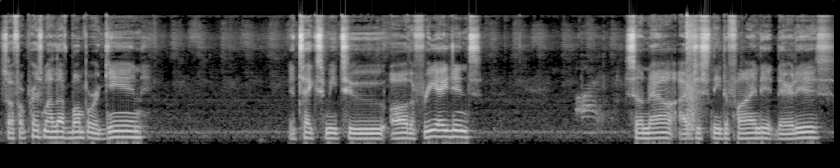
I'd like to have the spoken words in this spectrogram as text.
So if I press my left bumper again, it takes me to all the free agents. So now I just need to find it. There it is.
